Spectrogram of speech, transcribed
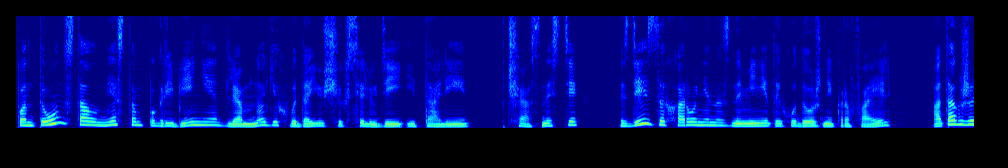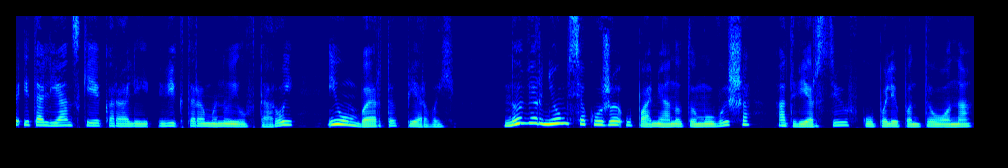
пантеон стал местом погребения для многих выдающихся людей Италии. В частности, здесь захоронены знаменитый художник Рафаэль, а также итальянские короли Виктор Эммануил II и Умберто I. Но вернемся к уже упомянутому выше отверстию в куполе пантеона.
